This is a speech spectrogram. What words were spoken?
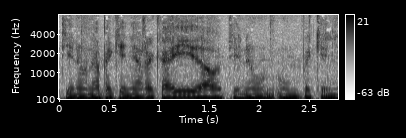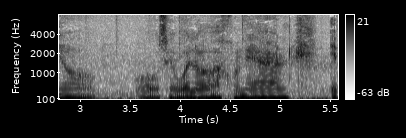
tiene una pequeña recaída o tiene un, un pequeño o se vuelve a bajonear. Eh,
